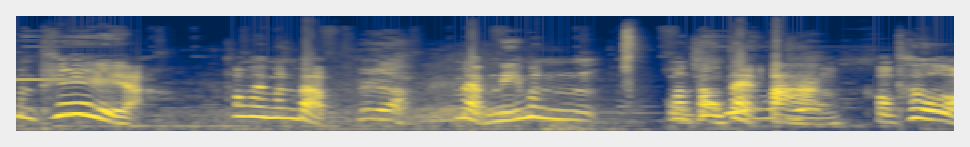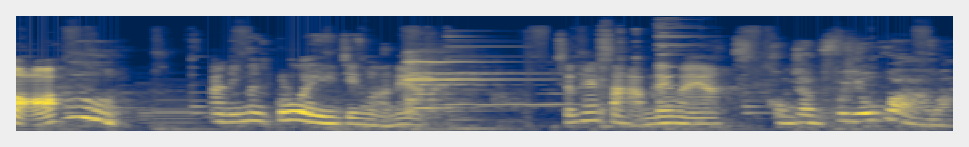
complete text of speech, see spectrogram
มันเท่อะทำไมมันแบบ เท่อะแบบนี้มันมันต้องแตกต่างของเธอเหรอ อืมอันนี้มันกล้วยจริงๆเหรอเนี่ย ฉันให้สามได้ไหมอะของฉันเฟี้ยวกว่าว่ะ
